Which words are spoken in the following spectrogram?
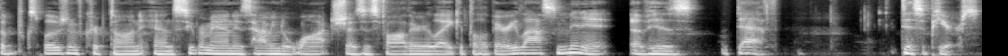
the explosion of Krypton, and Superman is having to watch as his father, like at the very last minute of his death, disappears.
